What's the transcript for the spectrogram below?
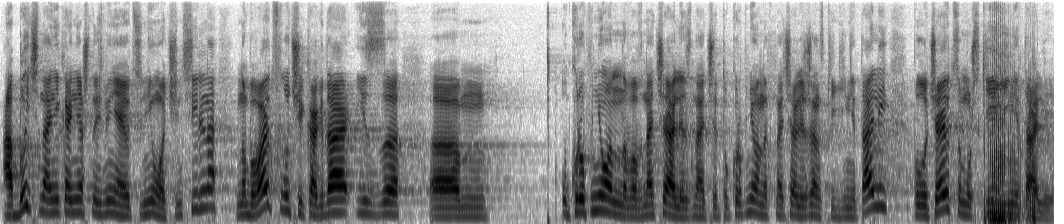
Обычно они, конечно, изменяются не очень сильно, но бывают случаи, когда из э, укрупненного в начале, значит, укрупненных в начале женских гениталий получаются мужские гениталии.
